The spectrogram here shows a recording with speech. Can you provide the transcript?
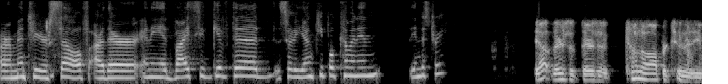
are a mentor yourself. Are there any advice you'd give to sort of young people coming in the industry? Yeah, there's a there's a ton of opportunity.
